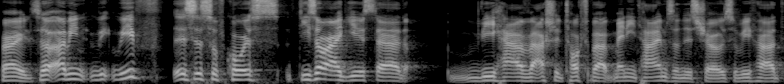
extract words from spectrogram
Right. So I mean, we, we've this is of course these are ideas that we have actually talked about many times on this show. So we've had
